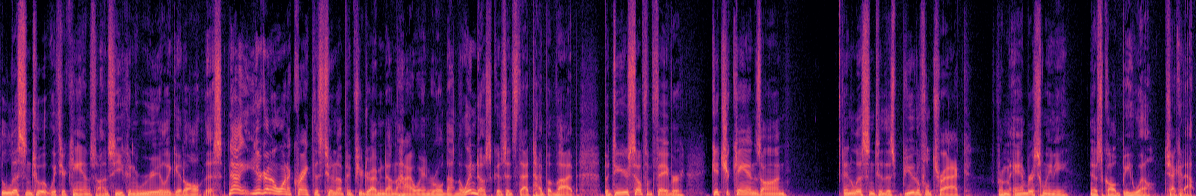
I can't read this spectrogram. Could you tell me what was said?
listen to it with your cans on so you can really get all of this. Now, you're going to want to crank this tune up if you're driving down the highway and roll down the windows because it's that type of vibe. But do yourself a favor, get your cans on and listen to this beautiful track from Amber Sweeney. And it's called Be Well. Check it out.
